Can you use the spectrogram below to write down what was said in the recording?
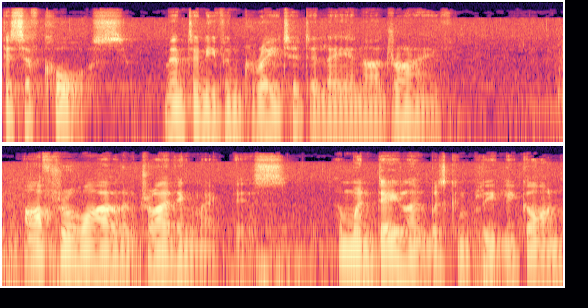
This, of course, meant an even greater delay in our drive. After a while of driving like this, and when daylight was completely gone,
